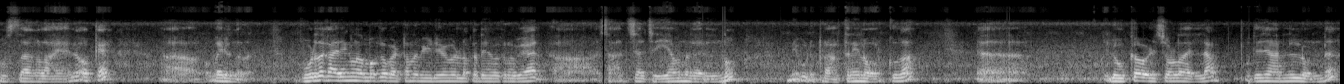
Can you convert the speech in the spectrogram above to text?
പുസ്തകങ്ങളായാലും ഒക്കെ വരുന്നത്. കൂടുതൽ കാര്യങ്ങൾ നമുക്ക് പെട്ടെന്ന് വീഡിയോകളിലൊക്കെ ദൈവകൃപയാൽ സാധിച്ചാൽ ചെയ്യാമെന്ന് കരുതുന്നു. ഇനി കൂടി പ്രാർത്ഥനയിൽ ഓർക്കുക. ലൂക്ക ഒഴിച്ചുള്ളതെല്ലാം പുതിയ ചാനലിലുണ്ട്.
